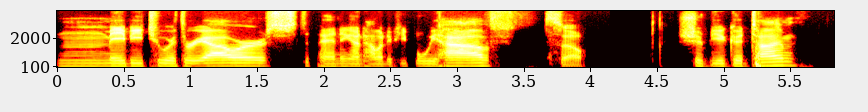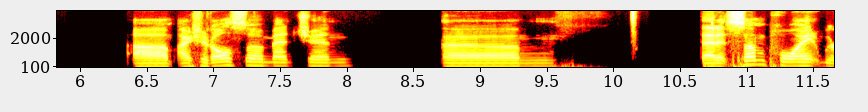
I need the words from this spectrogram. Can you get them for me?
maybe two or three hours, depending on how many people we have. So should be a good time. Um, I should also mention um, that at some point we're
